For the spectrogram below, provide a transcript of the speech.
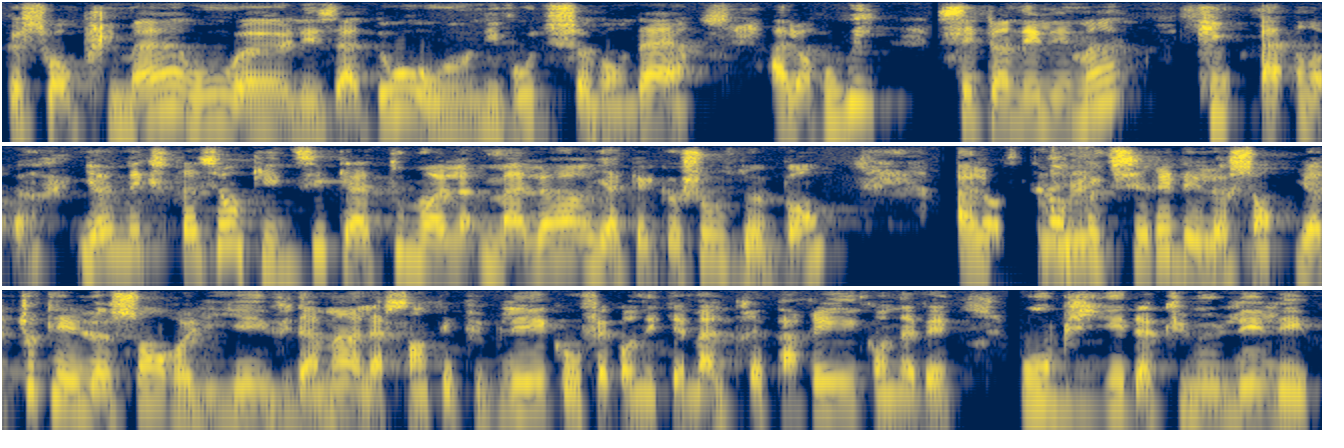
que ce soit au primaire ou euh, les ados au niveau du secondaire. Alors oui, c'est un élément qui, il y a une expression qui dit qu'à tout malheur, il y a quelque chose de bon. Alors, on peut tirer des leçons. Il y a toutes les leçons reliées, évidemment, à la santé publique, au fait qu'on était mal préparé, qu'on avait oublié d'accumuler les,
